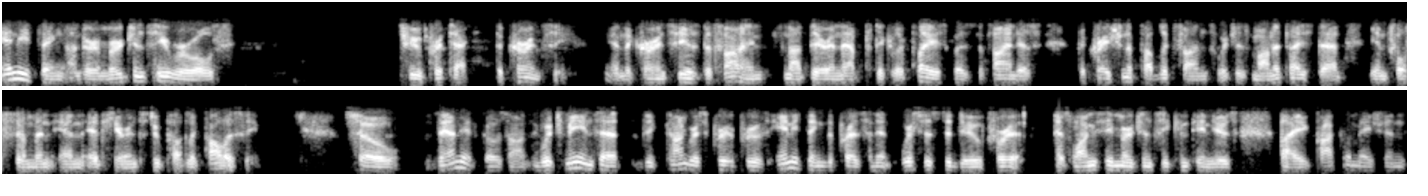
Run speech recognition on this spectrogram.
anything under emergency rules to protect the currency. And the currency is defined, it's not there in that particular place, but it's defined as the creation of public funds, which is monetized debt in fulfillment and adherence to public policy. So then it goes on, which means that the Congress pre approves anything the president wishes to do for as long as the emergency continues by proclamation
